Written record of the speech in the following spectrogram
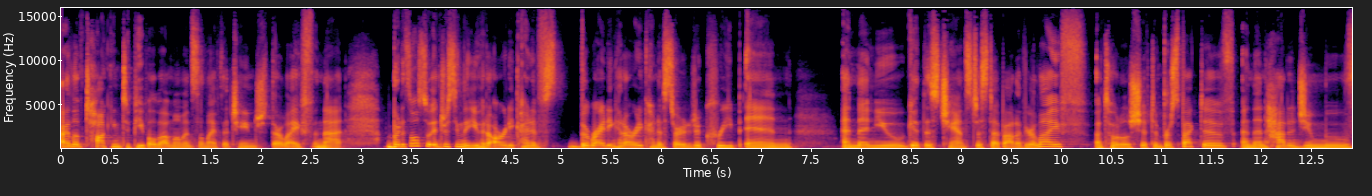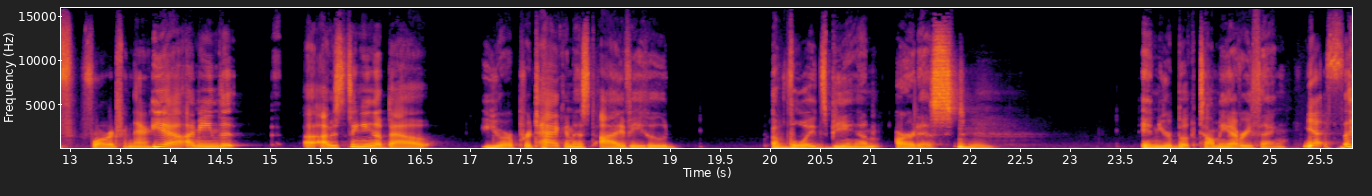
I love talking to people about moments in life that changed their life, and that. But it's also interesting that you had already kind of the writing had already kind of started to creep in, and then you get this chance to step out of your life, a total shift in perspective, and then how did you move forward from there? Yeah, I mean the I was thinking about your protagonist Ivy who avoids being an artist. Mm-hmm. In your book Tell Me Everything. Yes.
